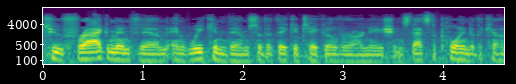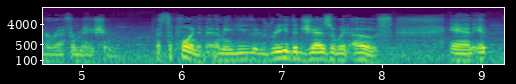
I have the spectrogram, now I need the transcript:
to fragment them and weaken them so that they could take over our nations. That's the point of the Counter Reformation. That's the point of it. I mean, you could read the Jesuit oath, and it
